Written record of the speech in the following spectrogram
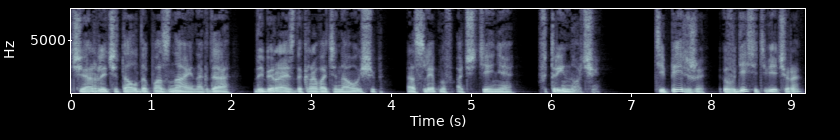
Чарли читал допоздна, иногда добираясь до кровати на ощупь, ослепнув от чтения в три ночи. Теперь же, в десять вечера,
